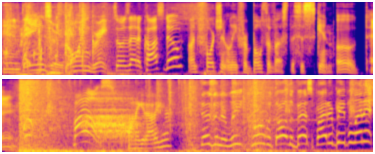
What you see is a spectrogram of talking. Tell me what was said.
and things are going great. So is that a costume? Unfortunately for both of us, this is skin. Oh, dang. Miles! Want to get out of here? There's an elite crew with all the best spider people in it?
